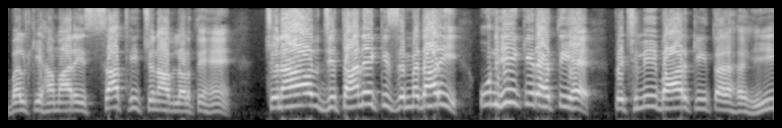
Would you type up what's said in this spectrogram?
बल्कि हमारे साथी चुनाव लड़ते हैं। चुनाव जिताने की ज़िम्मेदारी उन्हीं की रहती है। पिछली बार की तरह ही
